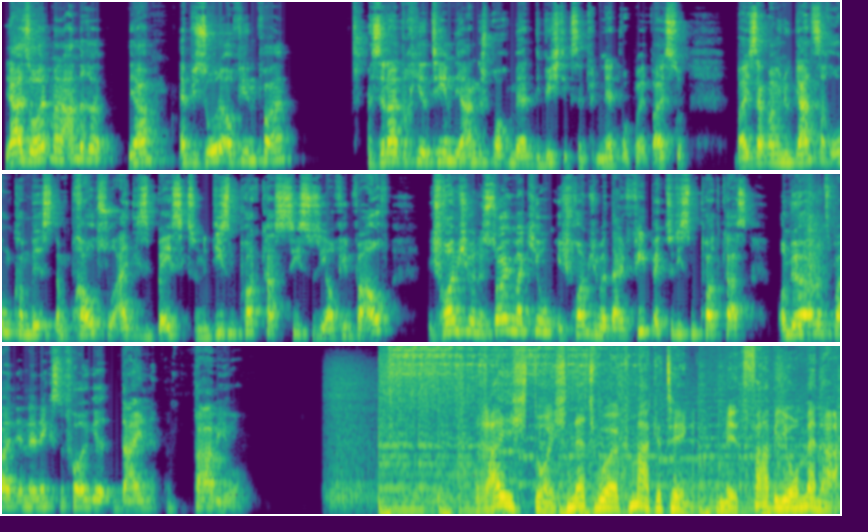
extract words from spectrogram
Ja, also heute mal eine andere ja, Episode auf jeden Fall. Es sind einfach hier Themen, die angesprochen werden, die wichtig sind für die Network-Welt, weißt du? Weil ich sag mal, wenn du ganz nach oben kommen willst, dann brauchst du all diese Basics. Und in diesem Podcast ziehst du sie auf jeden Fall auf. Ich freue mich über eine Story-Markierung, ich freue mich über dein Feedback zu diesem Podcast und wir hören uns bald in der nächsten Folge. Dein Fabio. Reich durch Network Marketing mit Fabio Männer.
